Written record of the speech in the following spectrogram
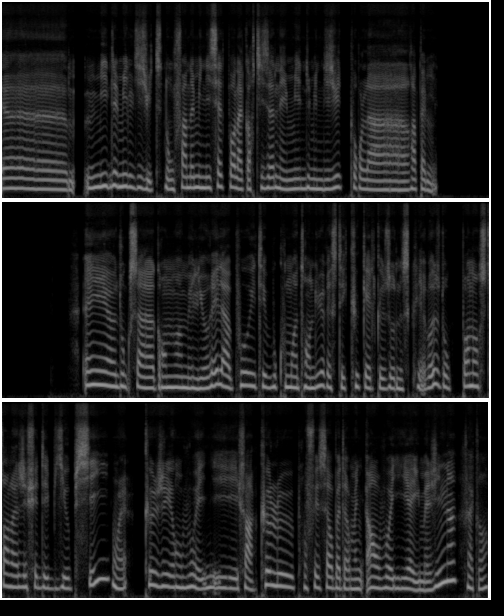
euh, mi-2018. Donc fin 2017 pour la cortisone et mi-2018 pour la rapamine. Et euh, donc ça a grandement amélioré. La peau était beaucoup moins tendue, il restait que quelques zones scléreuses. Donc pendant ce temps-là, j'ai fait des biopsies que j'ai envoyées, enfin que le professeur Baderman a envoyé à Imagine. D'accord.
